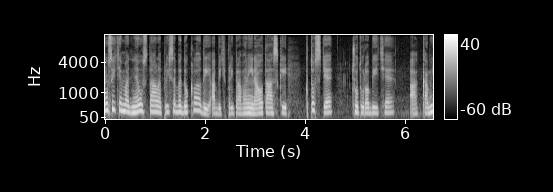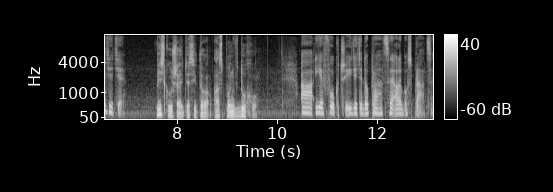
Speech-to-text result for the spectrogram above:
Musíte mať neustále pri sebe doklady a byť pripravený na otázky, kto ste, čo tu robíte a kam idete. Vyskúšajte si to aspoň v duchu a je fuk, či idete do práce alebo z práce.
